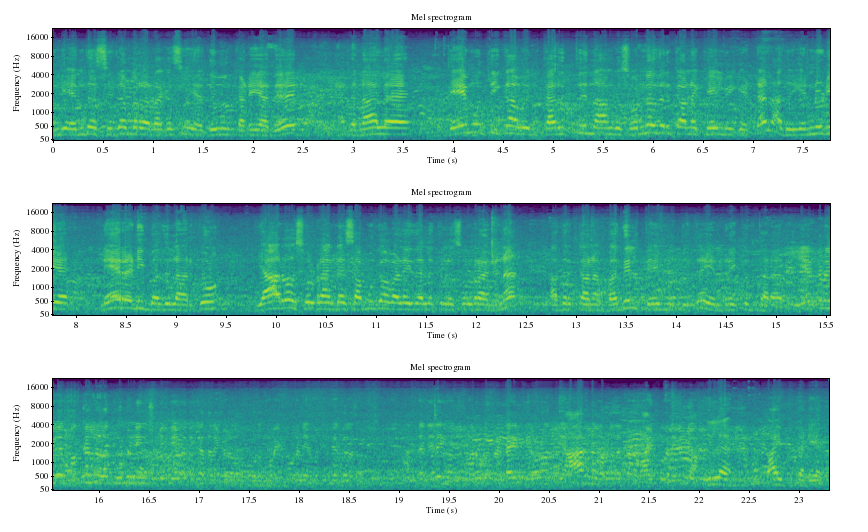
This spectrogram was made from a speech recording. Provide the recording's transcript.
இங்கே எந்த சிதம்பர ரகசியம் எதுவும் கிடையாது. அதனால் தேமுதிகவின் கருத்து நாங்கள் சொன்னதற்கான கேள்வி கேட்டால் அது என்னுடைய நேரடி பதிலாக இருக்கும். யாரோ சொல்கிறாங்க சமூக வலைதளத்தில் சொல்கிறாங்கன்னா அதற்கான பதில் தேமுதிக என்றைக்கும் தராது. ஏற்கனவே மக்கள் நல கூட்டணின்னு தேமுதிக தலைவர் ஒரு முறை கூட்டணி அமைச்சு தேர்தல் அந்த நிலை வந்து மறுபடியும் ரெண்டாயிரத்தி இருபத்தி ஆறுல வருவதற்கு இல்லை வாய்ப்பு கிடையாது.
